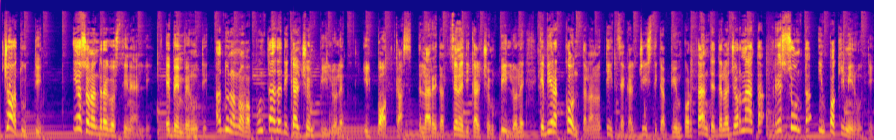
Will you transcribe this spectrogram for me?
Ciao a tutti, io sono Andrea Agostinelli e benvenuti ad una nuova puntata di Calcio in Pillole, il podcast della redazione di Calcio in Pillole che vi racconta la notizia calcistica più importante della giornata riassunta in pochi minuti.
